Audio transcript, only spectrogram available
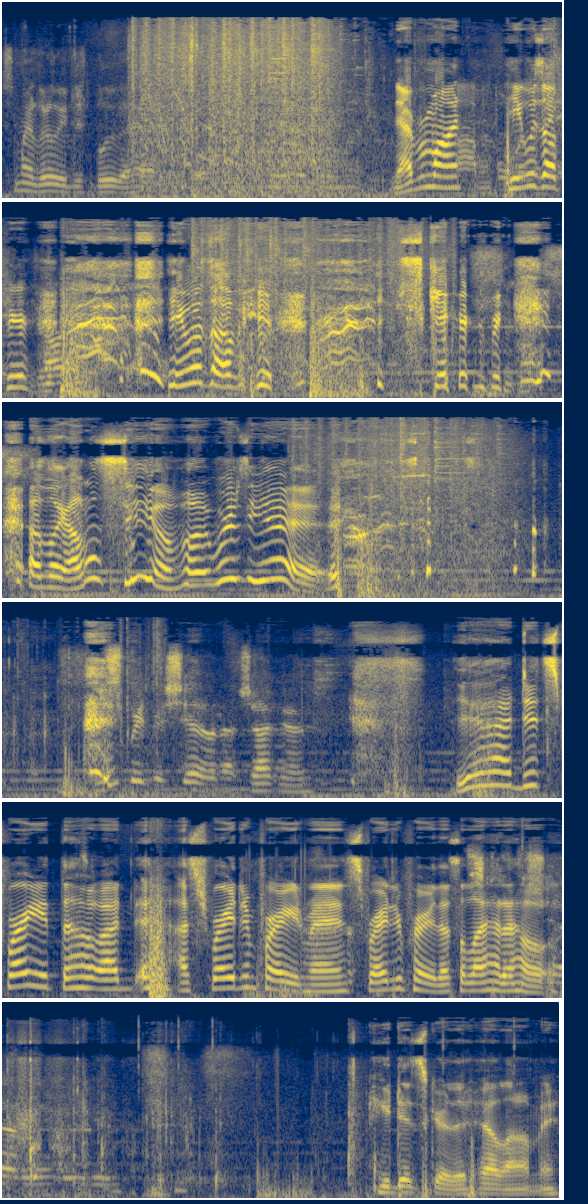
Somebody literally just blew the hatch. Never mind. He was up here. he was up here. he scared me. I was like, I don't see him. Where's he at? You sprayed the shit out of that shotgun. yeah, I did spray it though. I, I sprayed and prayed, man. Sprayed and prayed. That's all I had to Scared the hope. He did scare the hell out of me.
